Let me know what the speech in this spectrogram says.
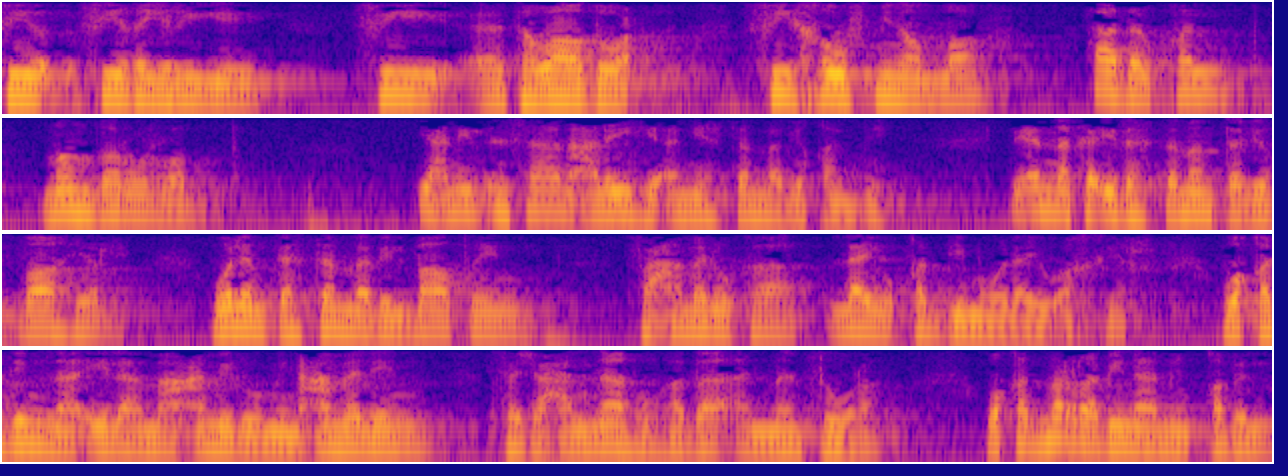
في, في غيرية في تواضع في خوف من الله. هذا القلب منظر الرب. يعني الإنسان عليه أن يهتم بقلبه. لأنك إذا اهتممت بالظاهر ولم تهتم بالباطن فعملك لا يقدم ولا يؤخر. وقدمنا إلى ما عملوا من عمل فجعلناه هباء منثورا. وقد مر بنا من قبل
